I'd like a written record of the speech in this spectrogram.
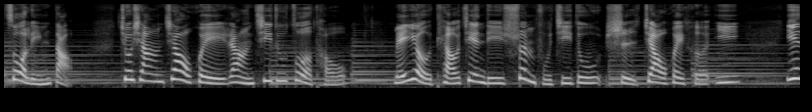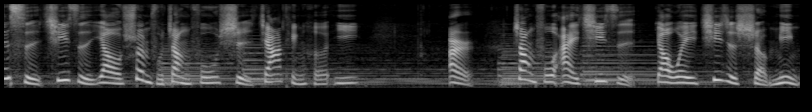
做领导，就像教会让基督做头，没有条件地顺服基督，使教会合一。因此，妻子要顺服丈夫，使家庭合一。二，丈夫爱妻子，要为妻子舍命。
